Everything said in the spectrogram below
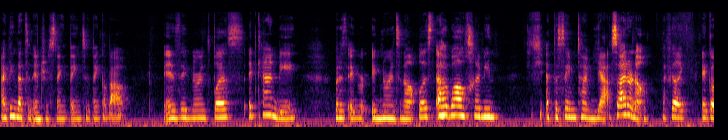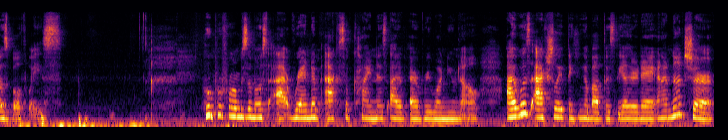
I think that's an interesting thing to think about. Is ignorance bliss? It can be. But is ig- ignorance not bliss? Uh, well, I mean, at the same time, yeah. So I don't know. I feel like it goes both ways. Who performs the most at random acts of kindness out of everyone you know? I was actually thinking about this the other day and I'm not sure.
